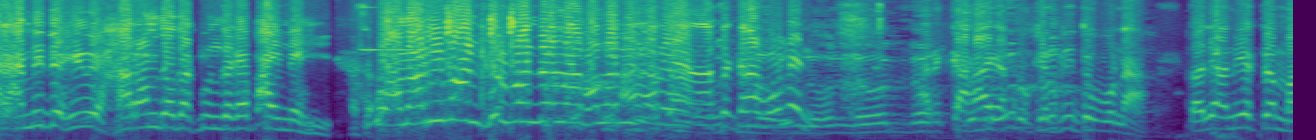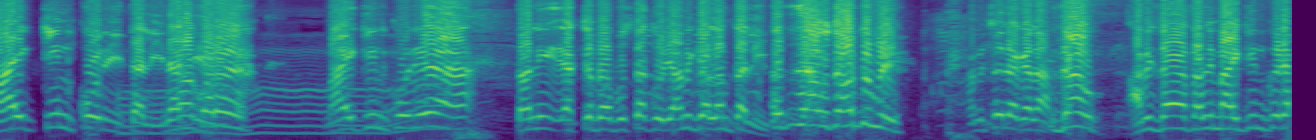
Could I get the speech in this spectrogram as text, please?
আর আমি দেখি ওই হারাম দাদা কোন জায়গায় পাই নাহি। ও আমারই মান সম্মান দিয়ে লাফালাফি করে। আচ্ছা কাহা বলেন আরে কাহা এত কেমনি দেবো না। তাহলে আমি একটা মাইকিন করি তালি না হ্যাঁ, করে। তাহলে একটা ব্যবস্থা করি। আমি গেলাম তালি আচ্ছা, যাও যাও তুমি। আমি চলে গেলাম। যাও। আমি যা তাহলে মাইকিন করে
